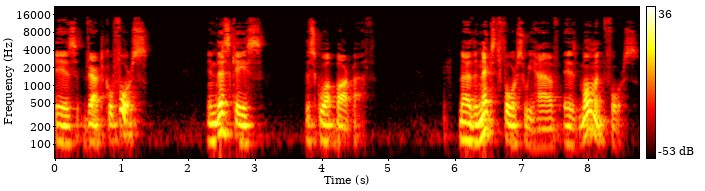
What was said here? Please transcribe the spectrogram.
is vertical force. In this case, the squat bar path. Now the next force we have is moment force,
